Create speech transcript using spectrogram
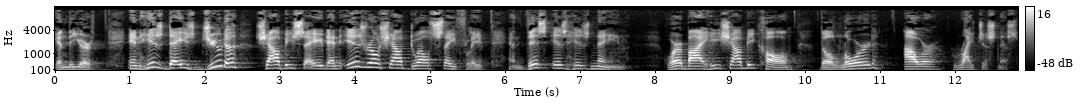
in the earth. In his days, Judah shall be saved, and Israel shall dwell safely. And this is his name, whereby he shall be called the Lord our righteousness.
